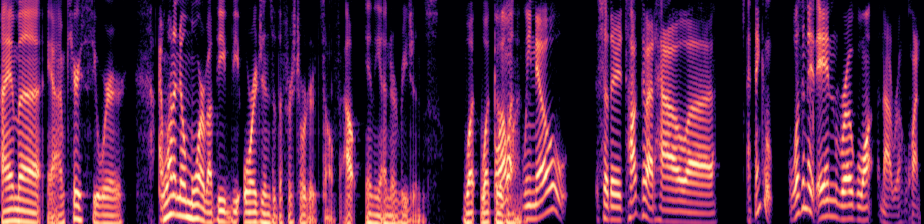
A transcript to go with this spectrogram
I am uh yeah, I'm curious to see where I want to know more about the the origins of the first order itself out in the unknown regions. What what goes want- on? We know. So they talked about how uh, I think wasn't it in Rogue One? Not Rogue One.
